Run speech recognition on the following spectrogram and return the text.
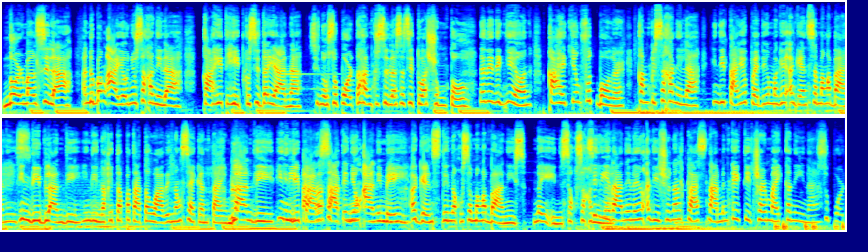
Normal sila. Ano bang ayaw nyo sa kanila? Kahit hate ko si Diana, sinusuportahan ko sila sa sitwasyong to. Narinig niyo yon? Kahit yung footballer, kampi sa kanila, hindi tayo pwedeng maging against sa mga bunnies. Hindi, Blandy. Hindi na kita patatawarin ng second time. Blandy, hindi, para sa atin yung anime. Against din ako sa mga bunnies. Naiinis ako sa kanila. Sinira nila yung additional class namin kay Teacher Mike kanina. Support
